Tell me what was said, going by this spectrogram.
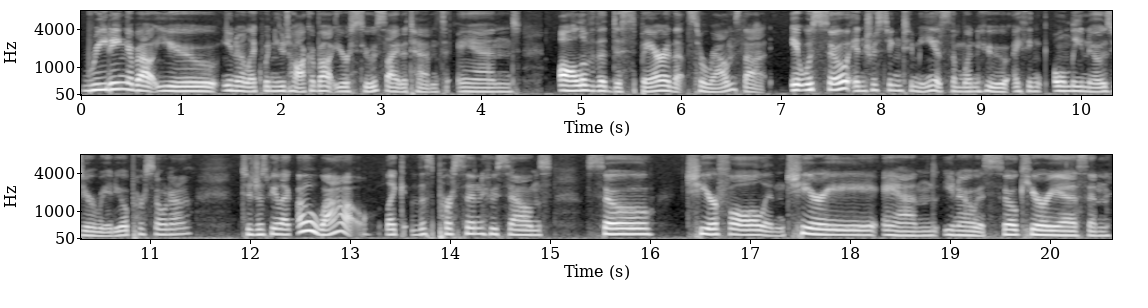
reading about you, you know, like when you talk about your suicide attempt and all of the despair that surrounds that, it was so interesting to me as someone who I think only knows your radio persona to just be like, oh, wow, like this person who sounds so cheerful and cheery and, you know, is so curious and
